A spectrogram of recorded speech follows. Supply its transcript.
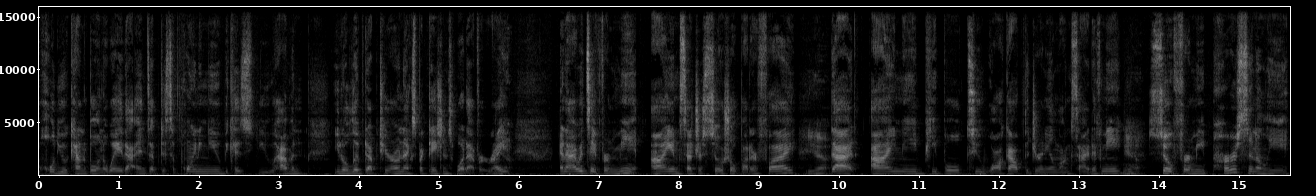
hold you accountable in a way that ends up disappointing you because you haven't, you know, lived up to your own expectations, whatever, right? And I would say for me, I am such a social butterfly Yeah. that I need people to walk out the journey alongside of me. Yeah. So for me personally,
